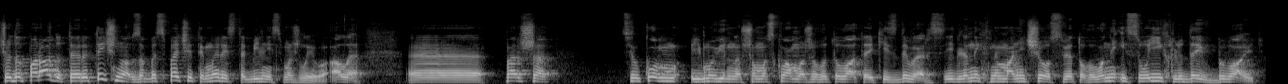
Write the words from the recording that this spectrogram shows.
Щодо параду, теоретично забезпечити мир і стабільність можливо. Але е, перше, цілком ймовірно, що Москва може готувати якісь диверсії. Для них нема нічого святого. Вони і своїх людей вбивають.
